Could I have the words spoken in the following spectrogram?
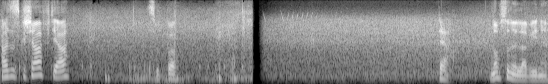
Hast du es geschafft, ja? Super. Ja, noch so eine Lawine.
